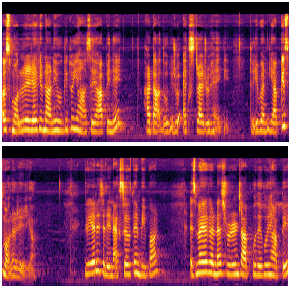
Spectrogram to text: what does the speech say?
अब स्मॉलर एरिया की बनानी होगी तो यहाँ से आप इन्हें हटा दोगे, जो एक्स्ट्रा जो है ये। तो ये बन गया आपकी स्मॉलर एरिया क्लियर है? चलिए नेक्स्ट चलते हैं बी पार्ट इसमें क्या करना है स्टूडेंट्स आपको देखो यहाँ पे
